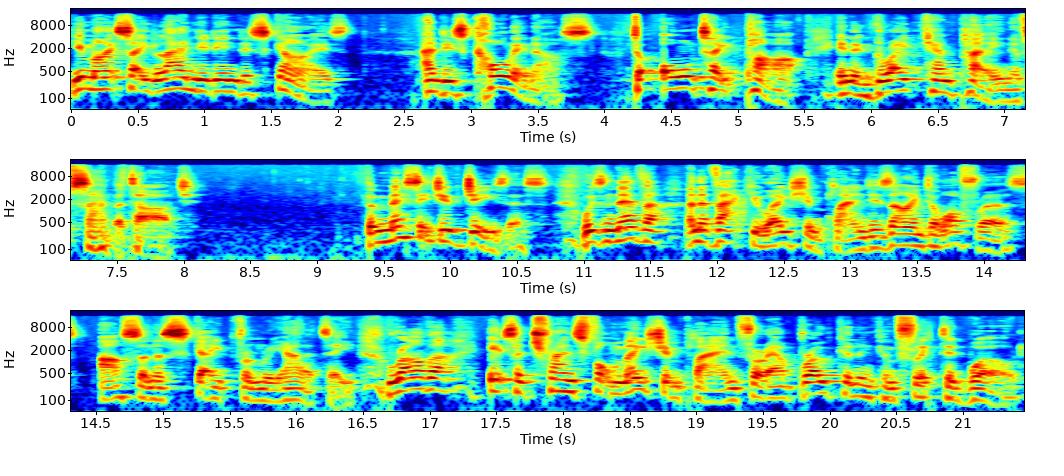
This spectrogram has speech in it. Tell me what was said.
You might say landed in disguise and is calling us to all take part in a great campaign of sabotage. The message of Jesus was never an evacuation plan designed to offer us, us an escape from reality. Rather, it's a transformation plan for our broken and conflicted world.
